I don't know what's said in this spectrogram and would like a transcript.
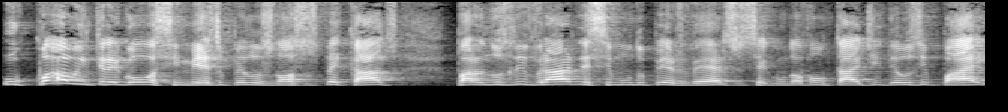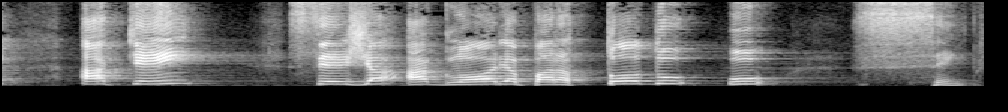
o qual entregou a si mesmo pelos nossos pecados, para nos livrar desse mundo perverso, segundo a vontade de Deus e Pai, a quem seja a glória para todo o sempre.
